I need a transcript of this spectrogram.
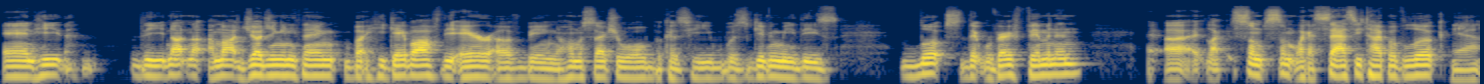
And he, the not, not I'm not judging anything, but he gave off the air of being a homosexual because he was giving me these looks that were very feminine, uh, like some some like a sassy type of look. yeah.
